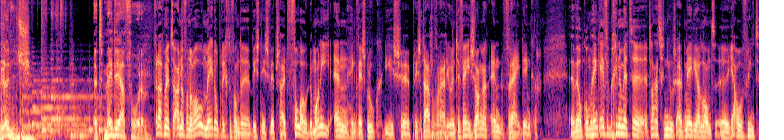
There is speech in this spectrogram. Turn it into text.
Lunch. Het Mediaforum. Vandaag met Arno van der Wal, medeoprichter van de business-website Follow the Money. En Henk Westbroek, die is uh, presentator voor radio en tv, zanger en vrijdenker. Uh, welkom Henk, even beginnen met uh, het laatste nieuws uit Medialand. jouw vriend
